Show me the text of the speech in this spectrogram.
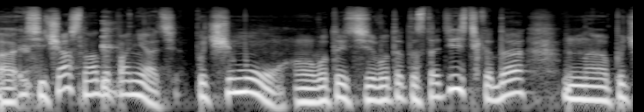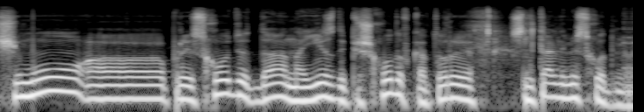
А Сейчас надо понять, почему э, вот эти вот эта статистика, да, почему э, происходят, да, наезды пешеходов, которые с летальными исходами.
